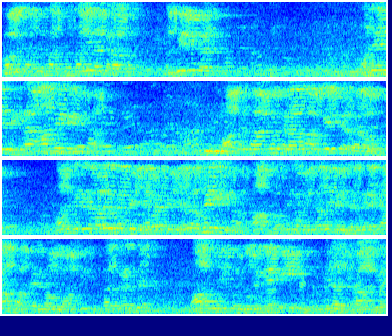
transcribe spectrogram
پاکستان کے ساتھ سنتالی کا کرا تھا اگے بھی کر۔ اصل دیکھنا آسے کے لیے پاکستان کو کرا تھا اگے بھی کرتا رہو۔ آج کتنے بڑے انہیں بھیجا بڑے بھیجا اصل نہیں کیا آپ کم سے کم اتنا سے کہہ سکتے ہیں کہ آپ اپنے نوجوان کی سرکر سے آپ ان کی کمزوریاں کی میرا شکار میں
